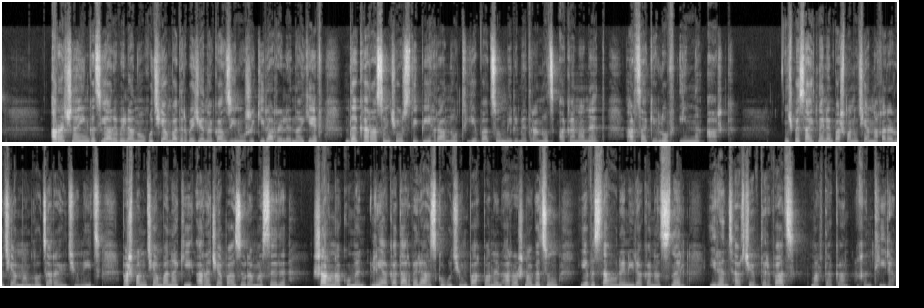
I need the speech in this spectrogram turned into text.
Առաջնային գծի արևելան ուղղությամբ ադրբեջանական զինուժը կիրառել է նաև D44 տիպի հրանոթ եւ 60 մմ-անոց ականանետ, արձակելով 9 արկ։ Ինչպես հայտնել են Պաշտպանության նախարարության մամլոյցարայությունից, Պաշտպանության բանակի առաջապահ զորամասերը շարունակում են լիակատար վերահսկողություն պահպանել առաջնագծում եւ վստահորեն իրականացնել իրենց արժեվ դրված մարտական խնդիրը։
